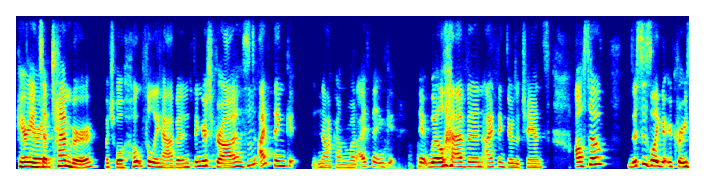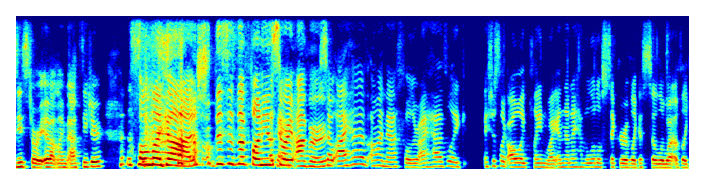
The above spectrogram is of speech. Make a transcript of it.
Harry, in September, which will hopefully happen. Fingers crossed. Mhm. I think, knock on wood, I think it will happen. I think there's a chance. Also, this is like a crazy story about my math teacher. Oh my gosh, this is the funniest Okay, story ever. So I have on my math folder, I have like it's just like all like plain white, and then I have a little sticker of like a silhouette of like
